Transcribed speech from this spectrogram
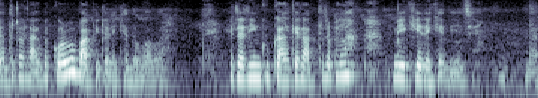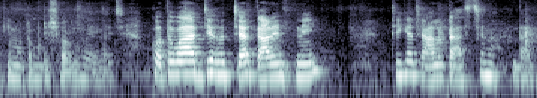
যতটা লাগবে করব, বাকিটা রেখে দেবো আবার। এটা রিঙ্কু কালকে রাত্রেবেলা মেখে রেখে দিয়েছে। বাকি মোটামুটি সবই হয়ে গেছে। কতবার যে হচ্ছে আর কারেন্ট নেই। ঠিক আছে, আলোটা আসছে না? দাঁড়া,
